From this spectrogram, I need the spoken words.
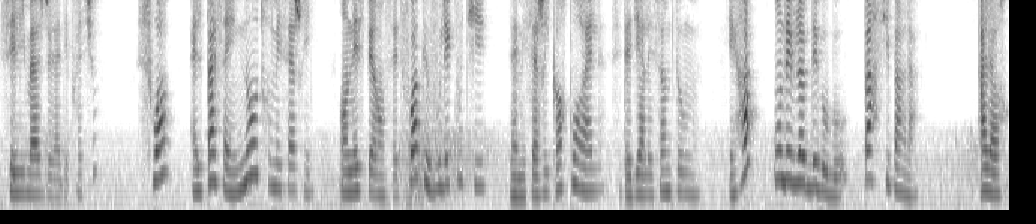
c'est l'image de la dépression, soit elle passe à une autre messagerie, en espérant cette fois que vous l'écoutiez, la messagerie corporelle, c'est-à-dire les symptômes. Et hop, on développe des bobos, par-ci par-là. Alors,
